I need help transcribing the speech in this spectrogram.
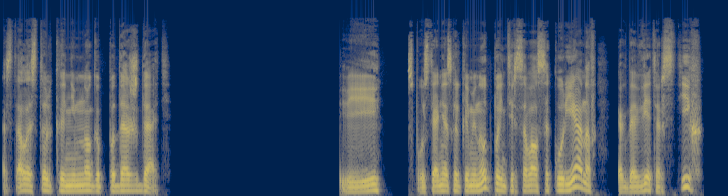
осталось только немного подождать. И спустя несколько минут поинтересовался Курьянов, когда ветер стих,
